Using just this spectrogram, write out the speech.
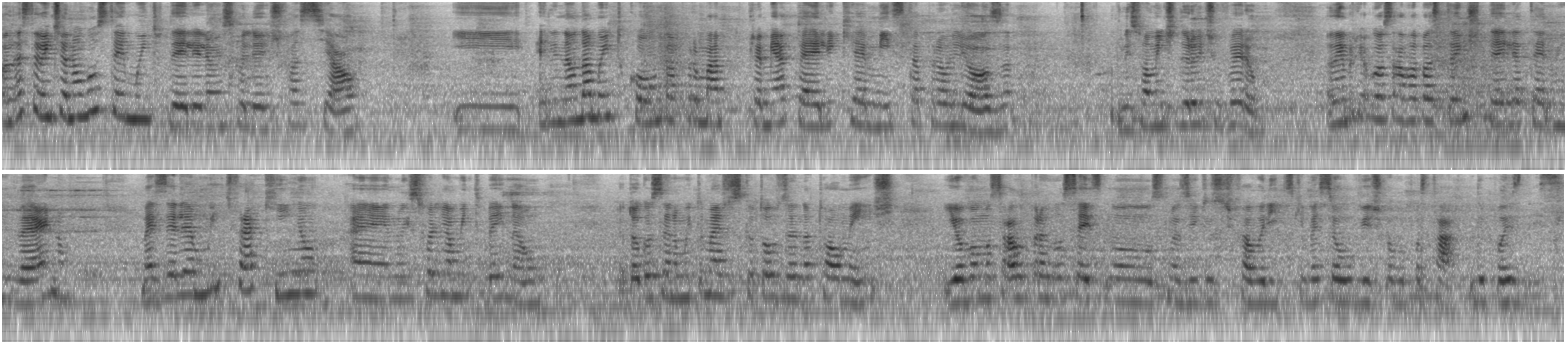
Honestamente, eu não gostei muito dele, ele é um esfoliante facial. E ele não dá muito conta pra, uma, pra minha pele, que é mista pra oleosa, principalmente durante o verão. Eu lembro que eu gostava bastante dele até no inverno, mas ele é muito fraquinho, é, não esfolia muito bem não. Eu tô gostando muito mais dos que eu tô usando atualmente, e eu vou mostrá-lo pra vocês nos meus vídeos de favoritos, que vai ser o vídeo que eu vou postar depois desse.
